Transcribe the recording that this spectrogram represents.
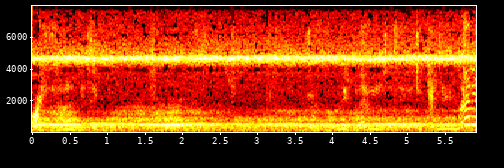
Quẩy nó là người thích Kiểu có việc đấy mình sẽ sẽ chụp cái nhanh mấy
